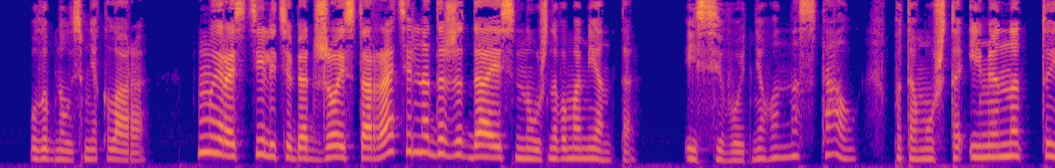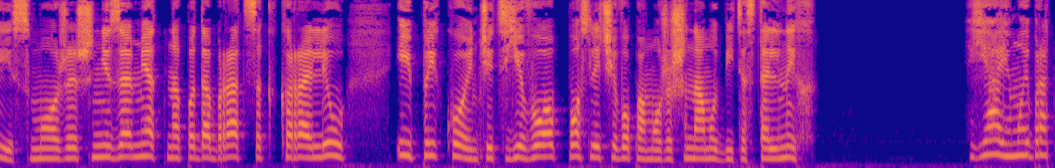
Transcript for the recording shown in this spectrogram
— улыбнулась мне Клара. «Мы растили тебя, Джой, старательно дожидаясь нужного момента. И сегодня он настал, потому что именно ты сможешь незаметно подобраться к королю и прикончить его, после чего поможешь нам убить остальных». «Я и мой брат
